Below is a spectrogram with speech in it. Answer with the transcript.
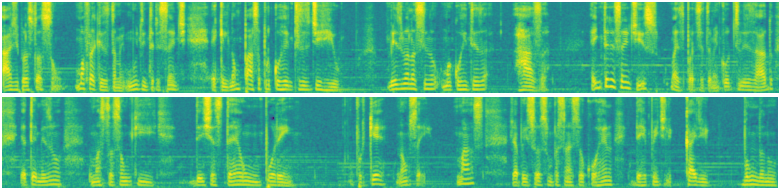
age pela situação. Uma fraqueza também muito interessante é que ele não passa por correntezas de rio, mesmo ela sendo uma correnteza rasa. É interessante isso, mas pode ser também utilizado e até mesmo uma situação que deixa até um porém. O porquê? Não sei. Mas já pensou se um personagem está correndo e de repente ele cai de bunda no,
